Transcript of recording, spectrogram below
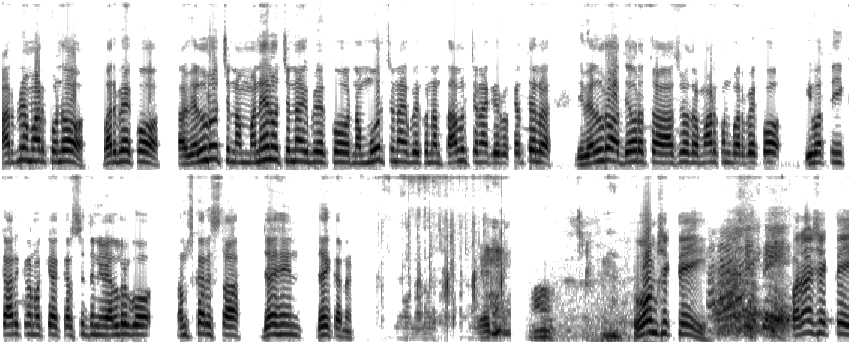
ಅರ್ಪಣೆ ಮಾಡ್ಕೊಂಡು ಬರಬೇಕು. ನಾವೆಲ್ಲರೂ ಚೆನ್ನ- ನಮ್ಮ ಮನೇನೂ ಚೆನ್ನಾಗಿರ್ಬೇಕು ನಮ್ಮ ಊರು ಚೆನ್ನಾಗಿರ್ಬೇಕು ನಮ್ಮ ತಾಲೂಕು ಚೆನ್ನಾಗಿರ್ಬೇಕು ಅಂತೇಳಿ ನೀವೆಲ್ಲರೂ ಆ ದೇವರ ಹತ್ರ ಆಶೀರ್ವಾದ ಮಾಡ್ಕೊಂಡು ಬರ್ಬೇಕು. ಇವತ್ತು ಈ ಕಾರ್ಯಕ್ರಮಕ್ಕೆ ಕರೆಸಿದ್ದು ನೀವೆಲ್ರಿಗೂ ನಮಸ್ಕರಿಸ್ತಾ ಜೈ ಹಿಂದ್ ಜೈ ಕರ್ನಾಟಕ. ಓಂ ಶಕ್ತಿ. ಪರಾಶಕ್ತಿ.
